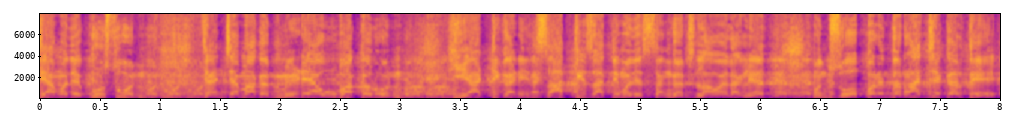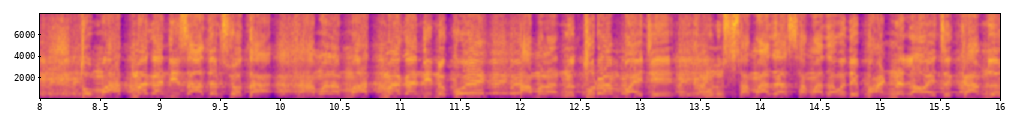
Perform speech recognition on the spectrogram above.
त्यामध्ये घुसून त्यांच्या मागे मीडिया उभा करून या ठिकाणी जाती जातीमध्ये संघर्ष लावायला लागलेत पण जोपर्यंत राज्य करते तो महात्मा गांधीचा आदर्श होता. आम्हाला महात्मा गांधी नकोय आम्हाला नथुराम पाहिजे. म्हणून समाजा समाजामध्ये भांडणं लावायचं काम जर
